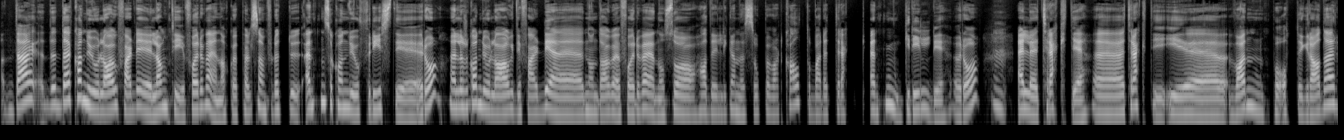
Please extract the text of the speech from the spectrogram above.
Det, det, det kan du jo lage ferdig lang tid i forveien, akkurat pølsene. For du, enten så kan du jo fryse de rå, eller så kan du jo lage de ferdige noen dager i forveien, og så ha de liggende oppbevart kaldt, og bare trekk, enten grill de rå, Mm. eller trekk de. Eh, trekk de i eh, vann på 80 grader,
